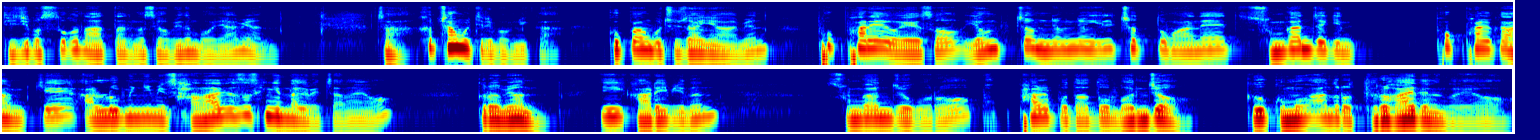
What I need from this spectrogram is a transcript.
뒤집어 쓰고 나왔다는 것의 의미는 뭐냐면 자 흡착 물질이 뭡니까? 국방부 주장에 의하면 폭발에 의해서 0.001초 동안의 순간적인 폭발과 함께 알루미늄이 산화돼서 생긴다 그랬잖아요. 그러면 이 가리비는 순간적으로 폭발보다도 먼저 그 구멍 안으로 들어가야 되는 거예요.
